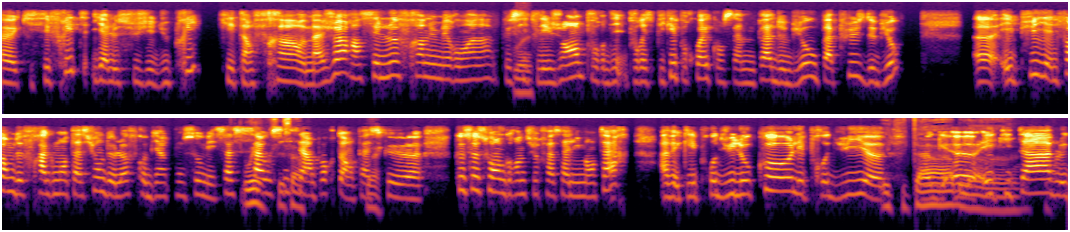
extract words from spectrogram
Euh, qui s'effrite. Il y a le sujet du prix qui est un frein euh, majeur. Hein. C'est le frein numéro un que citent les gens pour, pour expliquer pourquoi ils consomment pas de bio ou pas plus de bio. Euh, et puis, il y a une forme de fragmentation de l'offre bien consommée. Ça, ça aussi, c'est important parce que euh, que ce soit en grande surface alimentaire, avec les produits locaux, les produits équitables, équitables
